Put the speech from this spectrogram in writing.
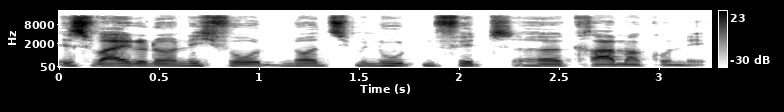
ist Weigel noch nicht für 90 Minuten fit, äh, Kramer Kone.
